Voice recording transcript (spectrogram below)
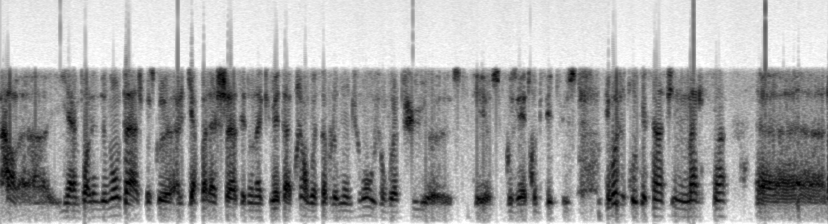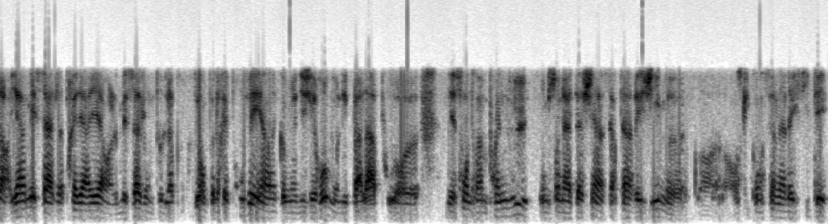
Alors, il y a un problème de montage parce qu'elle tire pas la chasse et dans la cuvette après, on voit simplement du rouge. On voit plus ce qui était supposé être le fœtus. Et moi, je trouve que c'est un film malsain. Euh, alors, il y a un message après derrière. Le message, on peut l'approuver, on peut le réprouver. Hein. Comme l'a dit Jérôme, on n'est pas là pour euh, défendre un point de vue. Même si on est attaché à un certain régime euh, en ce qui concerne la laïcité.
